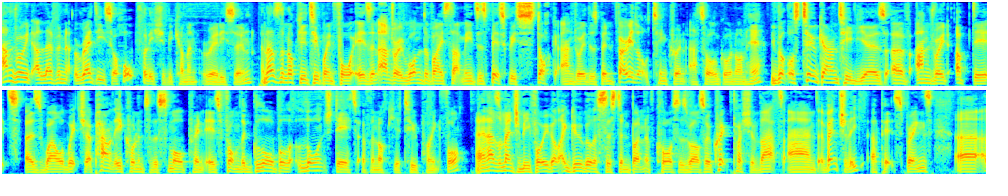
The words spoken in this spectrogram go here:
Android 11 ready, so hopefully should be coming really soon. And as the Nokia 2.4 is an Android One device, that means it's basically stock Android. There's been very little tinkering at all going on here. You've got those two guaranteed years of Android updates as well, which apparently, according to the small print, is from the global launch date of the Nokia 2.4. And as I mentioned before, you've got that Google Assistant button, of course, as well. So a quick push of that, and eventually up it springs. Uh,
